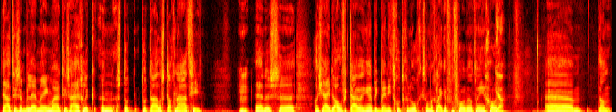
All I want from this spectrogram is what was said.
Ja, het is een belemmering, maar het is eigenlijk een totale stagnatie. Hm. dus uh, als jij de overtuiging hebt, ik ben niet goed genoeg. Ik zal maar gelijk even een voorbeeld erin gooien. Ja. Uh, dan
